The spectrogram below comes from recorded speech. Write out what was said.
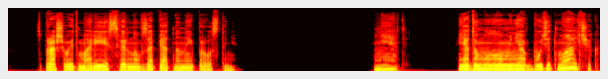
— спрашивает Мария, свернув запятнанные простыни. Нет, я думала, у меня будет мальчик.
